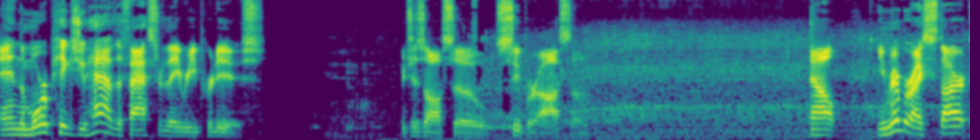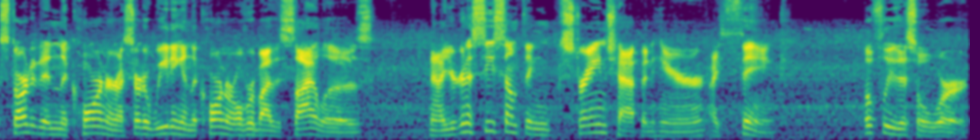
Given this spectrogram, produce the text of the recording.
And the more pigs you have, the faster they reproduce. Which is also super awesome. Now, you remember I start started in the corner, I started weeding in the corner over by the silos. Now you're going to see something strange happen here, I think. Hopefully this will work.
